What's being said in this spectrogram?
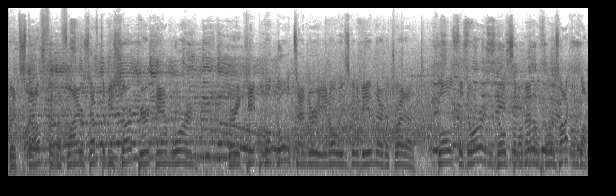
good stuff. And the Flyers have to be sharp here. Cam Ward, very capable goaltender. You know he's going to be in there to try to close the door and build some momentum for his hockey club.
